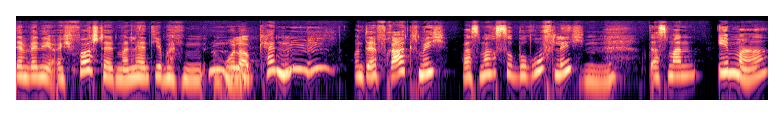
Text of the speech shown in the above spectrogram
Denn wenn ihr euch vorstellt, man lernt jemanden im Urlaub kennen und der fragt mich, was machst du beruflich? Dass man immer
